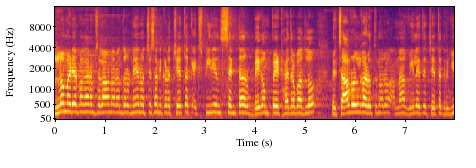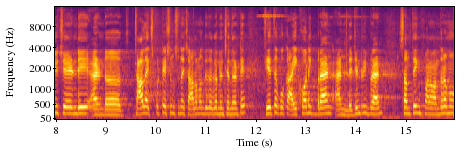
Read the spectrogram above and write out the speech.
హలో మై డియర్ బంగారం ఎలా ఉన్నారు అందరూ. నేను వచ్చేసాను ఇక్కడ చేతక్ ఎక్స్పీరియన్స్ సెంటర్ బేగంపేట్ హైదరాబాద్లో. మీరు చాలా రోజులుగా అడుగుతున్నారు. అన్న వీలైతే చేతక్ రివ్యూ చేయండి. అండ్ uh, చాలా ఎక్స్పెక్టేషన్స్ ఉన్నాయి చాలామంది దగ్గర నుంచి. ఎందుకంటే చేతక్ ఒక iconic brand and legendary brand something మనం అందరము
